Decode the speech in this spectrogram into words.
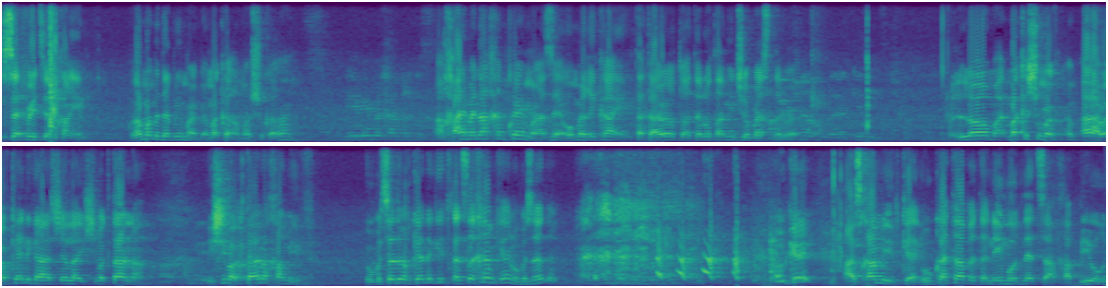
ספר יציאת חיים. למה מדברים הרבה? מה קרה? משהו קרה? החיים מנחם קריימר, הזה, הוא אמריקאי, אתה תראה אותו, אתה לא תאמין שהוא ברסלבר. לא, מה קשור? אה, הרב קניג של הישיבה קטנה. ישיבה קטנה חמיב. הוא בסדר, רב קניג איתך אצלכם? כן, הוא בסדר? אוקיי? אז חמיב, כן, הוא כתב את הנעימות נצח, הביור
